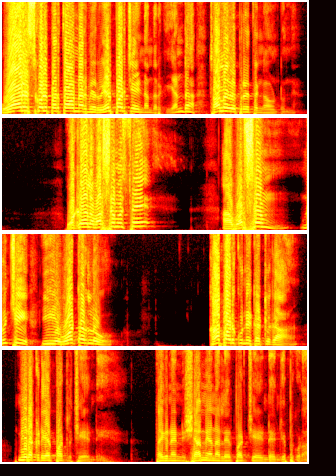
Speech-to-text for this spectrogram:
ఓఆర్ఎస్ కూడా పెడతా ఉన్నారు మీరు ఏర్పాటు చేయండి అందరికి. ఎండ చాలా విపరీతంగా ఉంటుంది. ఒకవేళ వర్షం వస్తే ఆ వర్షం నుంచి ఈ ఓటర్లు కాపాడుకునేటట్లుగా మీరు అక్కడ ఏర్పాట్లు చేయండి. తగినన్ని షామియానాలు ఏర్పాటు చేయండి అని చెప్పి కూడా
